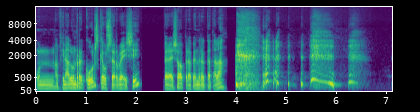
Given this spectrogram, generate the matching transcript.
un, al final un recurs que us serveixi per això, per aprendre el català.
